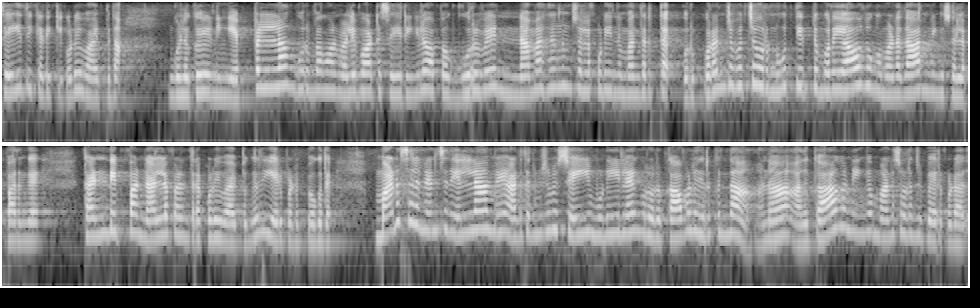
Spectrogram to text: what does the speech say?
செய்தி கிடைக்கக்கூடிய வாய்ப்பு தான். உங்களுக்கு நீங்கள் எப்பெல்லாம் குரு பகவான் வழிபாட்டை செய்கிறீங்களோ அப்போ குருவே நமகன்னு சொல்லக்கூடிய இந்த மந்திரத்தை ஒரு குறைஞ்சபட்சம் ஒரு நூற்றி எட்டு முறையாவது உங்கள் மனதார நீங்கள் சொல்ல பாருங்க. கண்டிப்பாக நல்ல பலன் தரக்கூடிய வாய்ப்புங்கிறது ஏற்பட போகுது. மனசில் நினச்சது எல்லாமே அடுத்த நிமிஷமே செய்ய முடியலங்கிற ஒரு கவலை இருக்குந்தான். ஆனால் அதுக்காக நீங்கள் மனசு உடைஞ்சு போயிடக்கூடாது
